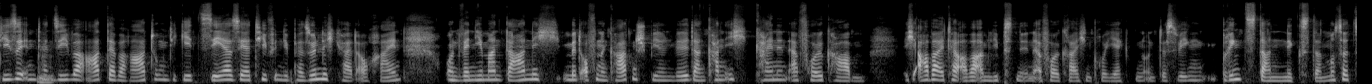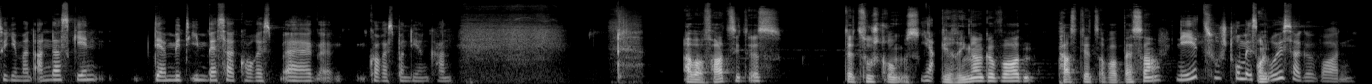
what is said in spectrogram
diese mhm. intensive Art der Beratung, die geht sehr, sehr tief in die Persönlichkeit auch rein. Und wenn jemand da nicht mit offenen Karten spielen will, dann kann ich keinen Erfolg haben. Ich arbeite aber am liebsten in erfolgreichen Projekten und deswegen bringt's dann nichts. Dann muss er zu jemand anders gehen, der mit ihm besser äh, korrespondieren kann. Aber Fazit ist, der Zustrom ist ja. geringer geworden, passt jetzt aber besser. Nee, Zustrom ist Und- größer geworden.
